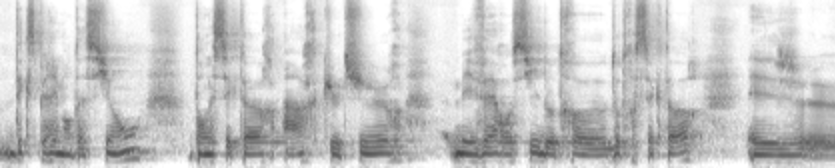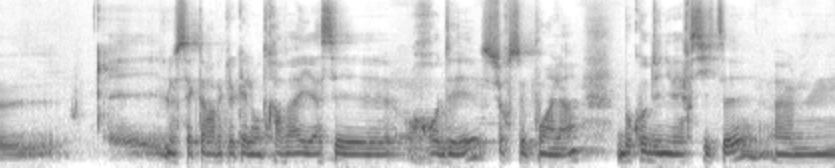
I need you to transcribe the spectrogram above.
d'expérimentation dans le secteur art, culture, mais vers aussi d'autres secteurs. Et le secteur avec lequel on travaille est assez rodé sur ce point-là. Beaucoup d'universités euh,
